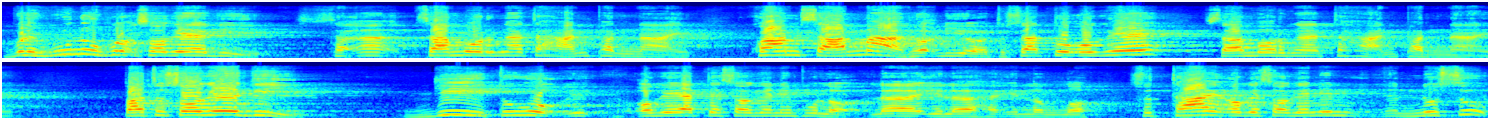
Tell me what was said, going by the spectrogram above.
Boleh bunuh pula seorang lagi eh, Sama dengan tahan panai Kham sama dok dia tu satu orang okay, sama dengan tahan panai. Patu sore okay, gi. Gi tu orang atas orang ni pula. La ilaha illallah. Sutai orang okay, ni nusuk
